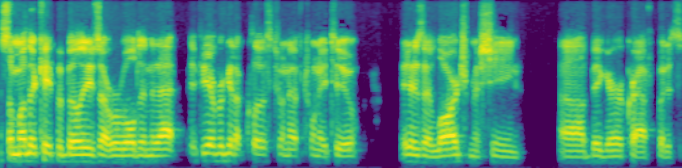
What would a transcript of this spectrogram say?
Some other capabilities that were rolled into that. If you ever get up close to an F 22, it is a large machine, uh, big aircraft, but it's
